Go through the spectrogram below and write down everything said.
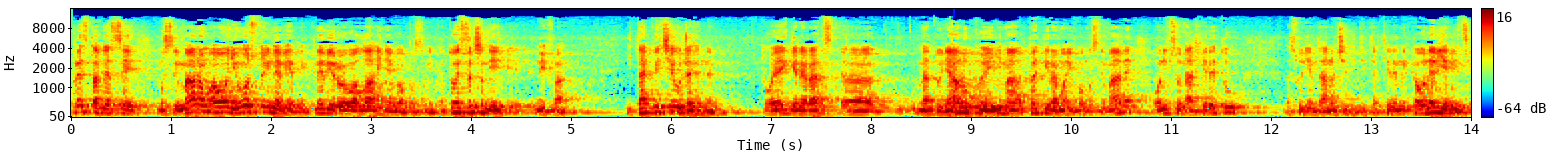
Predstavlja se muslimanom, a on je ostoji nevjernik. Ne vjeruje u Allah i njegova poslanika. To je srčani nifak. I takvi će u džahnem. To je generacija, e, na Dunjalu koje ima, tretiramo i kao muslimane, oni su na Ahiretu, na sudnjem danu će biti tretirani kao nevjernici.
